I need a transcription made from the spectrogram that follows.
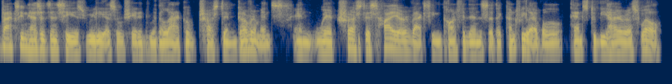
Vaccine hesitancy is really associated with a lack of trust in governments. And where trust is higher, vaccine confidence at the country level tends to be higher as well.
